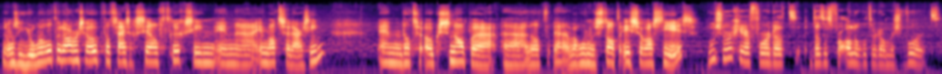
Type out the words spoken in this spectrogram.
en onze jonge Rotterdammers ook, dat zij zichzelf terugzien in, uh, in wat ze daar zien. En dat ze ook snappen uh, dat, waarom de stad is zoals die is. Hoe zorg je ervoor dat, dat het voor alle Rotterdammers wordt?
